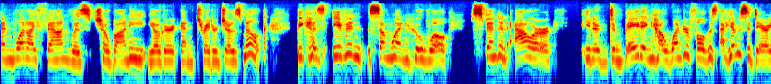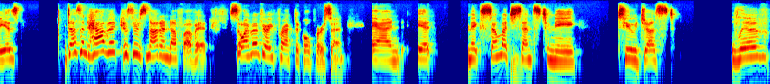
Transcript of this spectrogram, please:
And what I found was Chobani yogurt and Trader Joe's milk because even someone who will spend an hour you know debating how wonderful this ahimsa dairy is doesn't have it because there's not enough of it so i'm a very practical person and it makes so much mm. sense to me to just live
